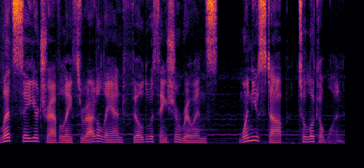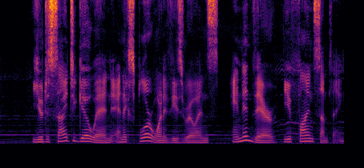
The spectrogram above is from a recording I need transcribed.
Let's say you're traveling throughout a land filled with ancient ruins when you stop to look at one. You decide to go in and explore one of these ruins, and in there you find something.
